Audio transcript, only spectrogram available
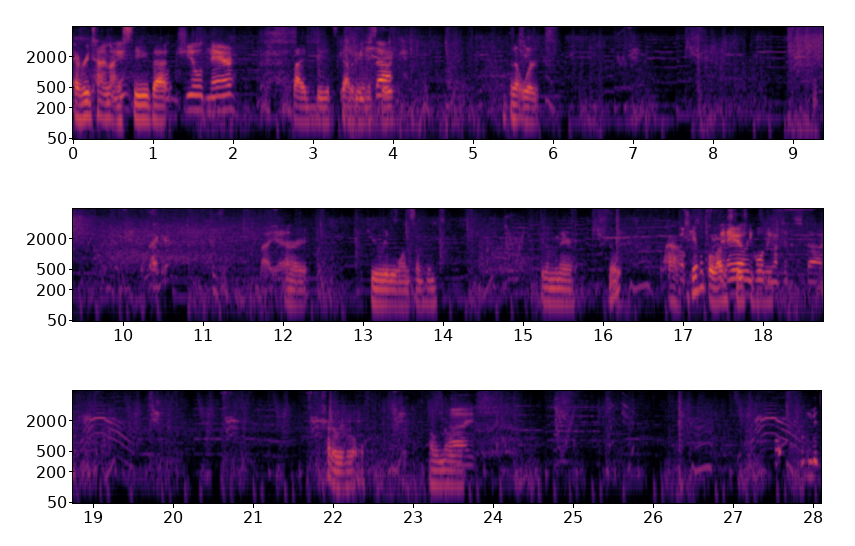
every time I see that Hold Shield Nair. side B, it's got to be a mistake. Then it works. Not yet. All right. He really wants something. Get him in there. Nope. Wow, he gave up a lot of Barely space. holding onto the stock. Try to reroll. Oh no. Nice. Mid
